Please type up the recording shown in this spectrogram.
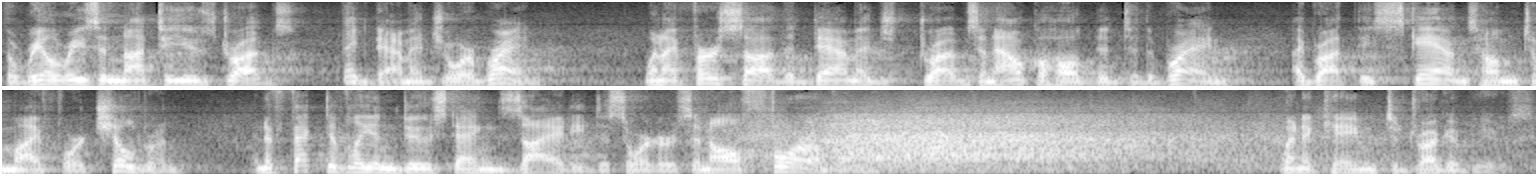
The real reason not to use drugs? they damage your brain. When I first saw the damage drugs and alcohol did to the brain, I brought these scans home to my four children and effectively induced anxiety disorders in all four of them when it came to drug abuse.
